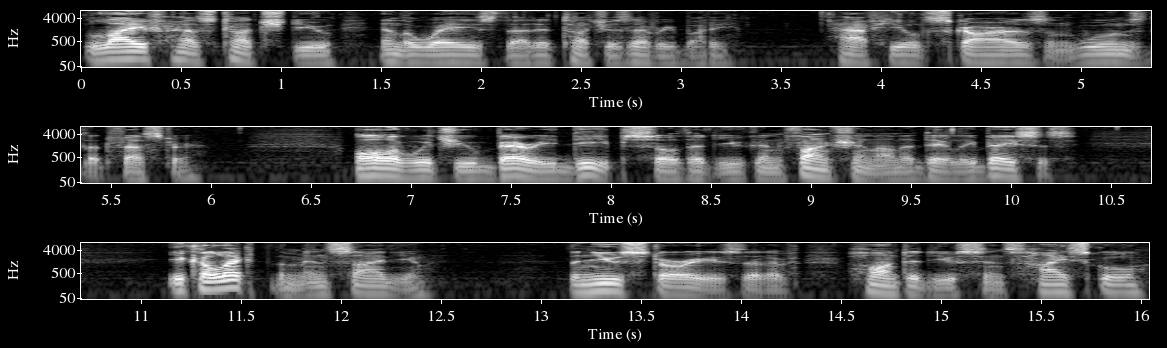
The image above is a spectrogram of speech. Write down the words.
Life has touched you in the ways that it touches everybody half healed scars and wounds that fester, all of which you bury deep so that you can function on a daily basis. You collect them inside you. The news stories that have haunted you since high school,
